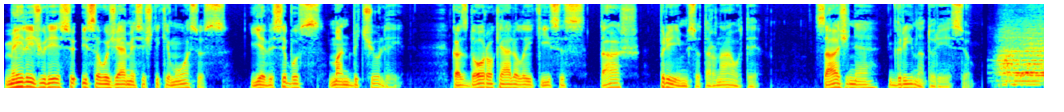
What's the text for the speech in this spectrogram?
Meiliai žiūrėsiu į savo žemės ištikimuosius, jie visi bus man bičiuliai. Kas doro kelio laikysis, tą aš priimsiu tarnauti. Sąžinę gryną turėsiu. Alleluja,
